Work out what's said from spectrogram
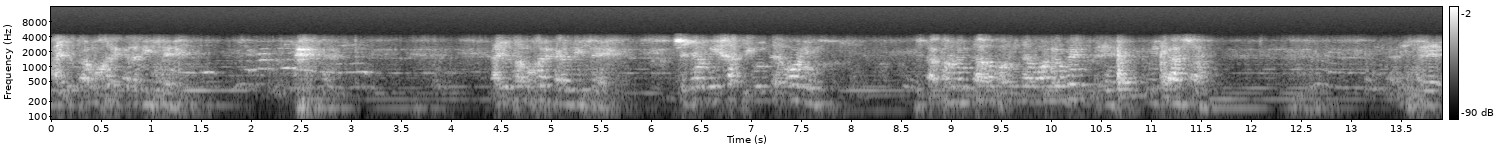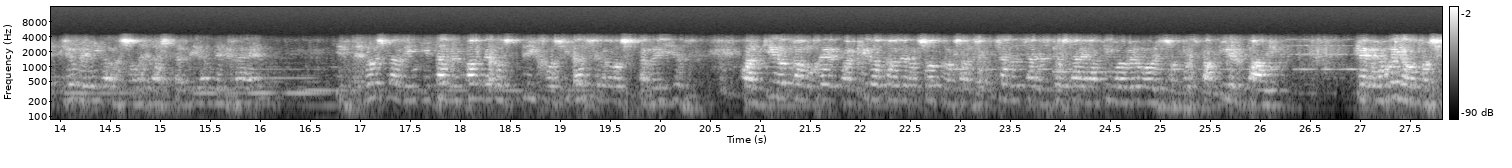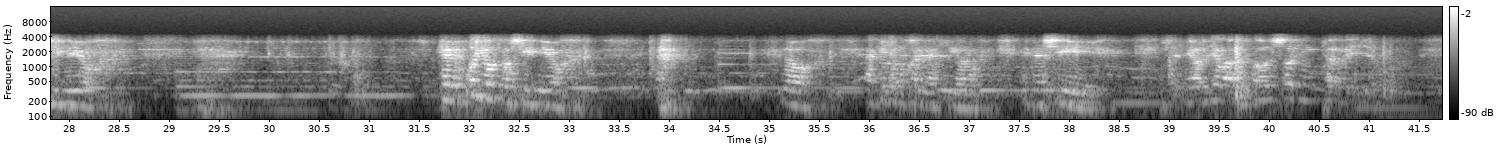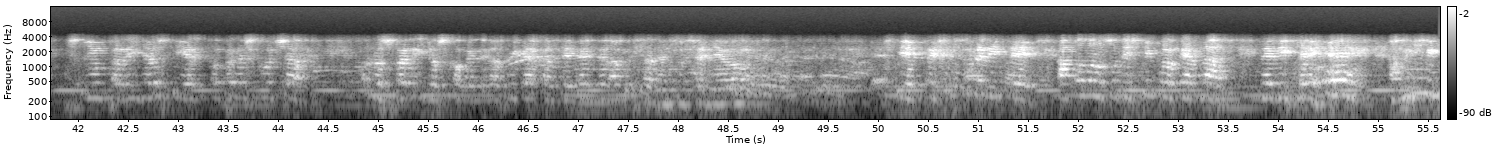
Hay otra mujer que le dice, hay otra mujer que le dice, Señor, mi hija tiene un demonio, está atormentada por un demonio, vente a mi casa. Le dice, yo he venido a las ovejas perdidas de Israel. Dice, no está bien quitar el pan de los hijos y dárselo a los perrillos. Cualquier otra mujer, cualquier otra de nosotros, al escuchar esa respuesta negativa, vemos eso, pues para ti el pan, que me voy a otro sitio que me voy a otro sitio. No, aquella mujer reacciona. Dice, sí, Señor, lleva razón, soy un perrillo. Soy un perrillo, es cierto, pero escucha, los perrillos comen de las migajas que caen de la mesa de su Señor. Y Jesús le dice a todos sus discípulos de atrás, le dice, eh, ¿habéis visto?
